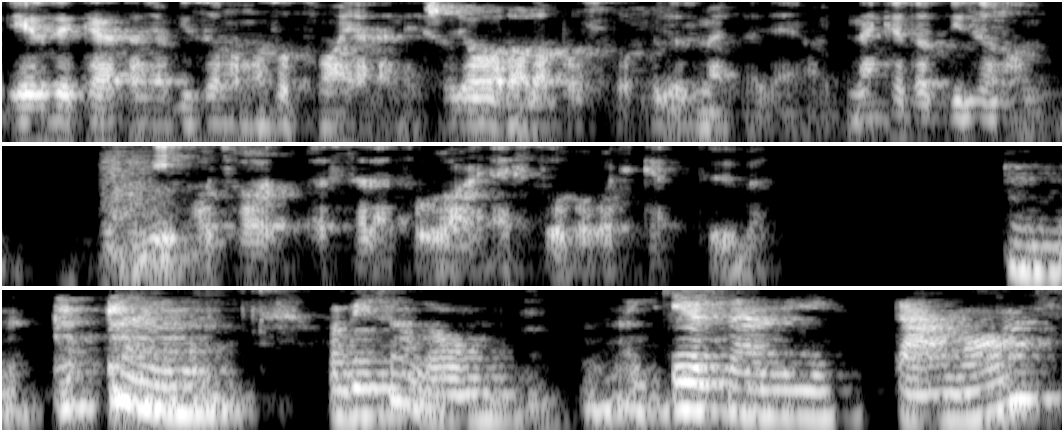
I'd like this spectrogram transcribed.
érzékeltem, hogy a bizalom az ott van jelen, és hogy arra alapoztok, hogy az meglegyen. Hogy neked a bizalom mi, hogyha össze lehet foglalni egy szóba vagy kettőbe? A bizalom egy érzelmi támasz.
